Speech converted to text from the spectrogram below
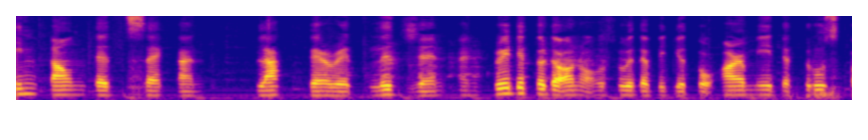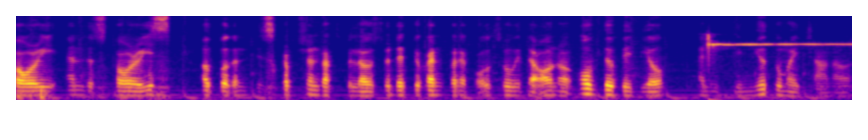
in counted second Black Beret Legend and credit to the owner also with the video to Army, the true story and the stories. I'll put in the description box below so that you can connect also with the owner of the video. And if you're new to my channel,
